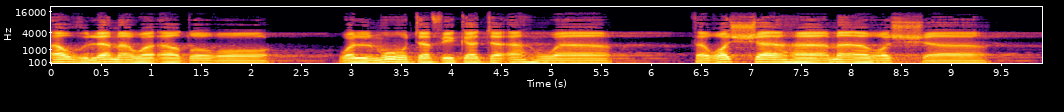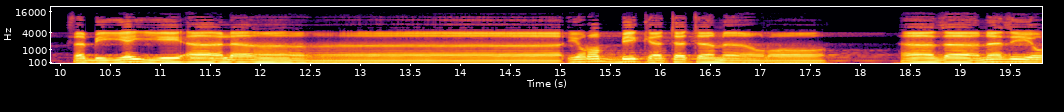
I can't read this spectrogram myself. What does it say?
أظلم وأطغى والمؤتفكه أهوى فغشاها ما غشا فبيي آلاء ربك تتمارى هذا نذير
